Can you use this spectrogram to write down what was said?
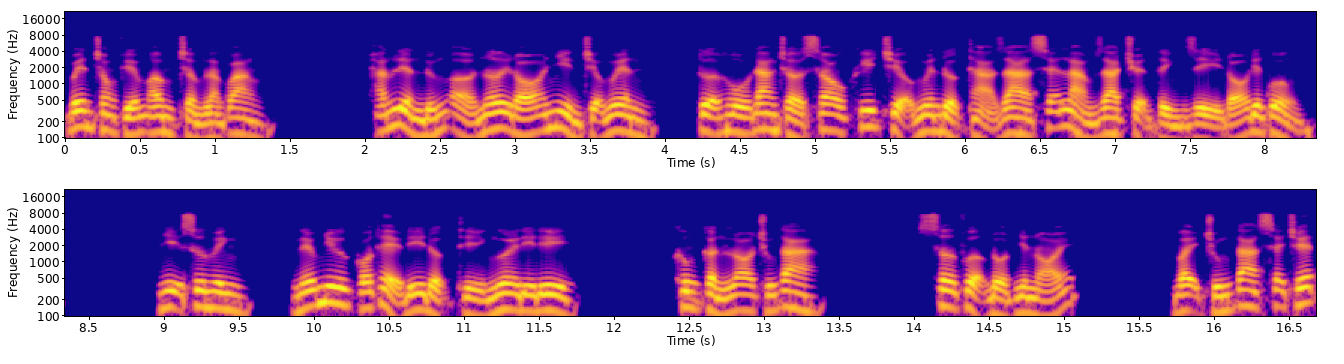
bên trong phiếm âm trầm làm quang. Hắn liền đứng ở nơi đó nhìn Triệu Nguyên, tựa hồ đang chờ sau khi Triệu Nguyên được thả ra sẽ làm ra chuyện tình gì đó điên cuồng. Nhị sư huynh, nếu như có thể đi được thì ngươi đi đi. Không cần lo chúng ta. Sơ Phượng đột nhiên nói. Vậy chúng ta sẽ chết.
